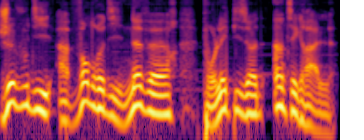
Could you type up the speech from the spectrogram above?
Je vous dis à vendredi 9h pour l'épisode intégral.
